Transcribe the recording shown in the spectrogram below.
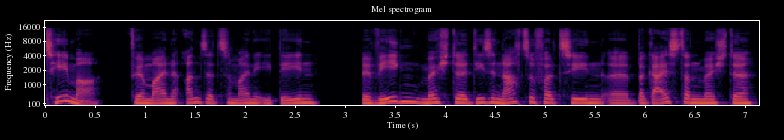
Thema für meine Ansätze, meine Ideen bewegen möchte, diese nachzuvollziehen, äh, begeistern möchte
